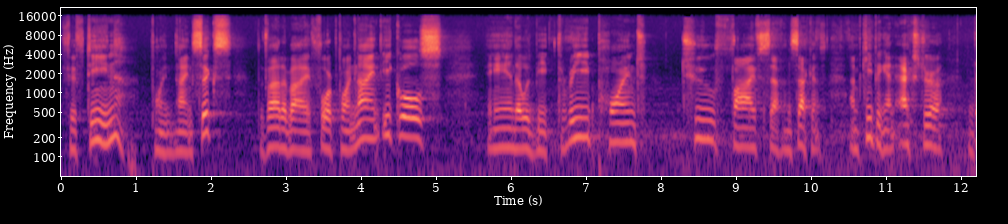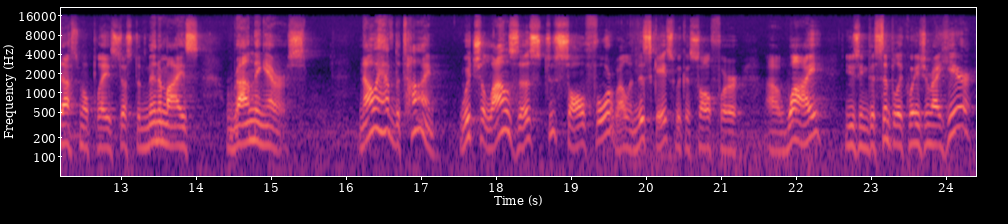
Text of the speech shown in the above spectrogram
15.96 divided by 4.9 equals, and that would be 3.257 seconds. I'm keeping an extra decimal place just to minimize rounding errors. Now I have the time, which allows us to solve for, well, in this case, we could solve for uh, y using this simple equation right here.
